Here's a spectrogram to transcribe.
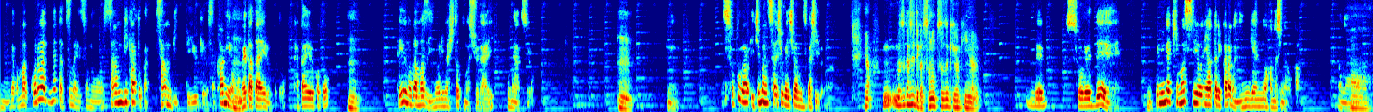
ん、だからまあこれはなんかつまりその賛美歌とか賛美って言うけどさ神を褒めたたえること、称えることううん。っていうのがまず祈りの一つの主題なんですよ。うん。うん、そこが一番最初が一番難しいよな。いやん難しいっていうかその続きが気になる。でそれで御国が来ますようにあたりからが人間の話なのか。あのあ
